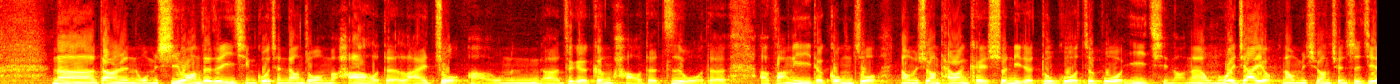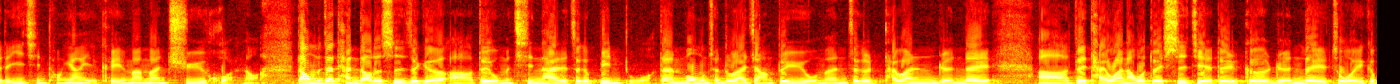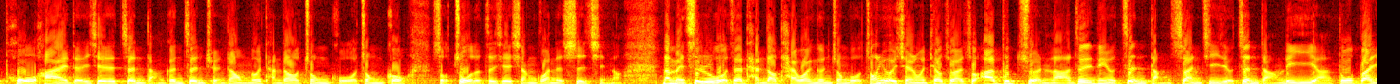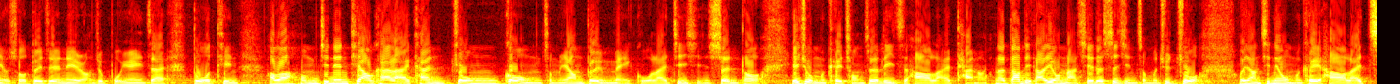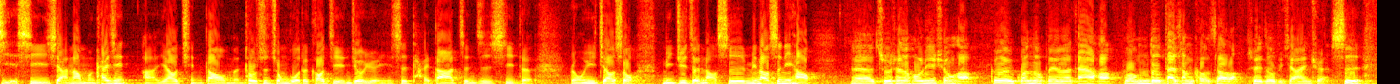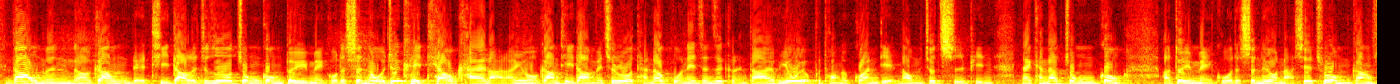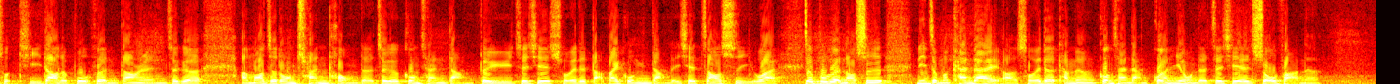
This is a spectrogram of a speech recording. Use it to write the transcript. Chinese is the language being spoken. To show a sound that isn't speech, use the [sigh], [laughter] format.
那当然，我们希望在这疫情过程当中，我们好好的来做啊，我们啊这个更好的自我的啊防疫的工作。那我们希望台湾可以顺利的度过这波疫情哦。那我们会加油。那我们希望全世界的疫情同样也可以慢慢趋缓哦。当我们在谈到的是这个啊对我们侵害的这个病毒，但某种程度来讲，对于我们这个台湾人类啊，对台湾啊或对世界对各人类作为一个迫害的一些政党跟政权，当我们会谈。到中国中共所做的这些相关的事情哦，那每次如果在谈到台湾跟中国，总有一些人会跳出来说啊不准啦，这一定有政党算计，有政党利益啊，多半有时候对这些内容就不愿意再多听，好吧？我们今天跳开来看中共怎么样对美国来进行渗透，也许我们可以从这个例子好好来谈哦。那到底他用哪些的事情怎么去做？我想今天我们可以好好来解析一下。那我们开心啊，邀请到我们透视中国的高级研究员，也是台大政治系。的荣誉教授闵居正老师，闵老师你好。呃，主持人侯林兄好，各位观众朋友们大家好，我们都戴上口罩了，所以都比较安全。是，当然我们呃刚刚也提到了，就是说中共对于美国的渗透，我觉得可以跳开来了，因为我刚刚提到，每次如果谈到国内政治，可能大家又会有不同的观点，那我们就持平来看到中共啊对于美国的渗透有哪些。除了我们刚刚所提到的部分，当然这个啊毛泽东传统的这个共产党对于这些所谓的打败国民党的一些招式以外，这部分老师您怎么看待啊所谓的他们？共产党惯用的这些手法呢？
